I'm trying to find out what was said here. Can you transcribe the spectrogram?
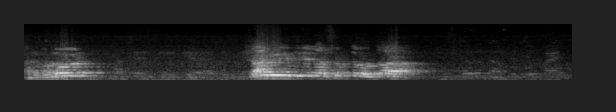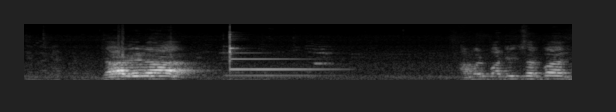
आणि म्हणून केलेला शब्द होता. ज्या वेळेला अमोल पाटील सरपंच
